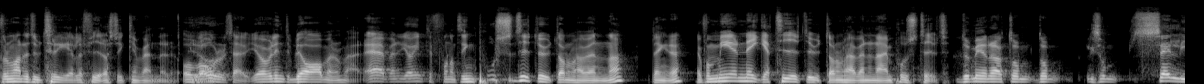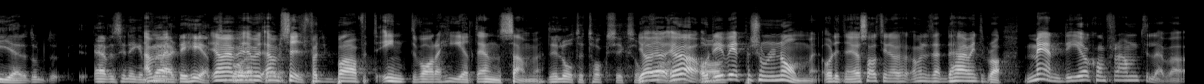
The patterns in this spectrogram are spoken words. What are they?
För de hade typ tre eller fyra stycken vänner. Och var orolig så här, jag vill inte bli av med de här. Även jag inte får någonting positivt ut av de här vännerna längre. Jag får mer negativt ut av de här vännerna än positivt. Du menar att de, de liksom säljer de, även sin egen Ja, men- värdighet? Ja, men, bara ja, för- ja, precis. För att, bara för att inte vara helt ensam. Det låter toxic som Ja, ja, ja, och det vet personen om. Och lite, jag sa till henne, ja, det här var inte bra. Men det jag kom fram till, Eva,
